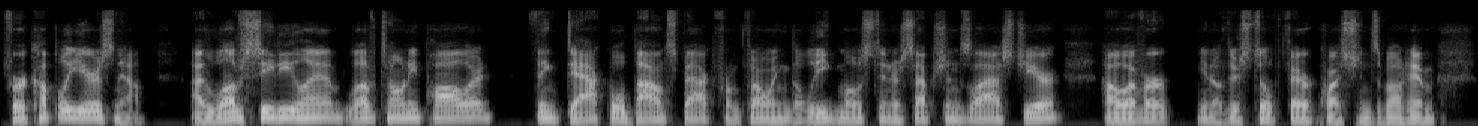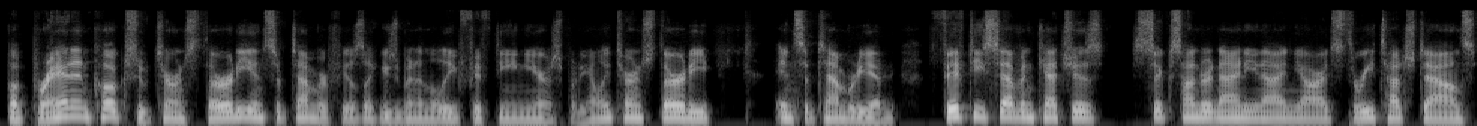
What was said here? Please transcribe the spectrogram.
for a couple years now. I love CeeDee Lamb, love Tony Pollard. Think Dak will bounce back from throwing the league most interceptions last year. However, you know, there's still fair questions about him. But Brandin Cooks, who turns 30 in September, feels like he's been in the league 15 years, but he only turns 30 in September. He had 57 catches, 699 yards, three touchdowns,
